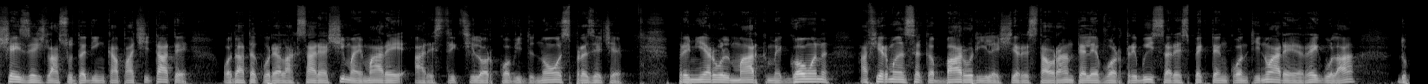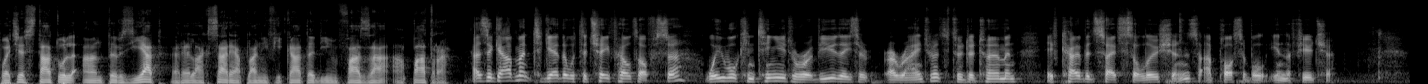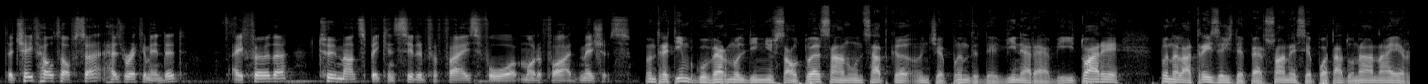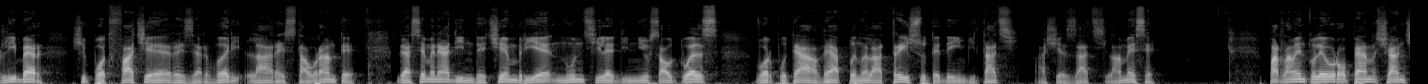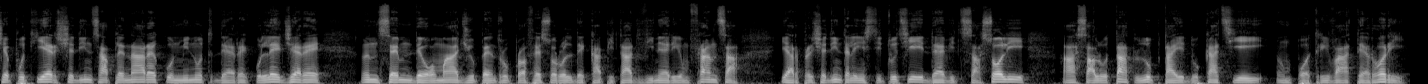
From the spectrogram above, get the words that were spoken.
60% din capacitate, odată cu relaxarea și mai mare a restricțiilor COVID-19. Premierul Mark McGowan afirmă însă că barurile și restaurantele vor trebui să respecte în continuare regula, după ce statul a întârziat relaxarea planificată din faza a patra. As a government, together with the Chief Health Officer, we will continue to review these arrangements to determine if COVID safe solutions are possible in the future. The Chief Health Officer has recommended a further two months be considered for phase 4 modified measures. Între timp, guvernul din New South Wales a anunțat că începând de vinerea viitoare, până la 30 de persoane se pot aduna în aer liber și pot face rezervări la restaurante. De asemenea, din decembrie, nunțile din New South Wales vor putea avea până la 300 de invitați așezați la mese. Parlamentul European și-a început ieri ședința plenară cu un minut de reculegere în semn de omagiu pentru profesorul decapitat vineri în Franța, iar președintele instituției, David Sassoli, a salutat lupta educației împotriva terorii.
